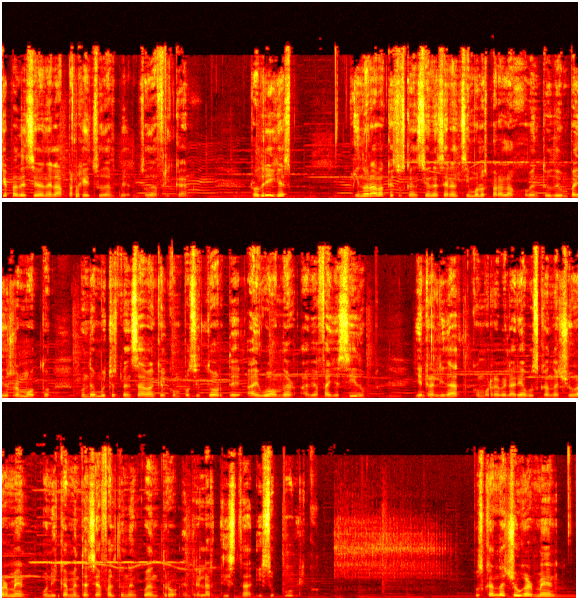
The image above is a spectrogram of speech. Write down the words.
que padecieron el apartheid sudafricano. Rodríguez Ignoraba que sus canciones eran símbolos para la juventud de un país remoto donde muchos pensaban que el compositor de I Wonder había fallecido, y en realidad, como revelaría buscando a Sugarman, únicamente hacía falta un encuentro entre el artista y su público. Buscando a Sugarman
